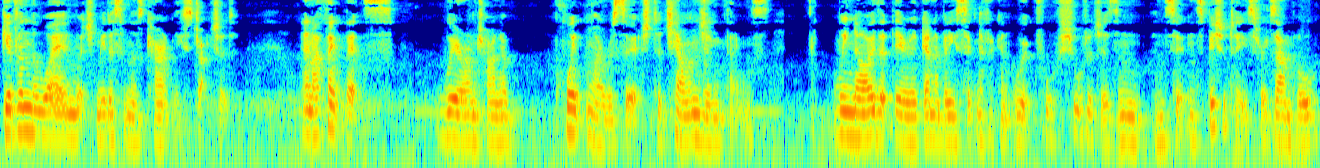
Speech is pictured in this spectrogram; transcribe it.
given the way in which medicine is currently structured. And I think that's where I'm trying to point my research to challenging things. We know that there are going to be significant workforce shortages in, in certain specialties. For example,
